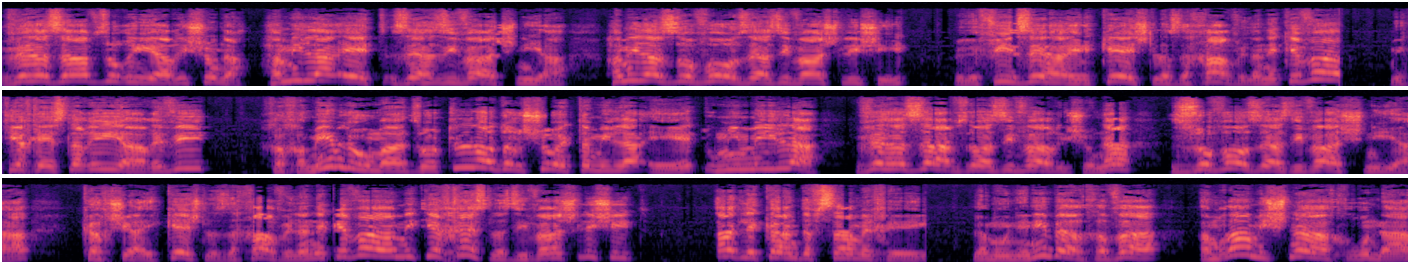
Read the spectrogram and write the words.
והזהב זו ראייה ראשונה. המילה עת זה הזיווה השנייה, המילה זובו זה הזיווה השלישית, ולפי זה ההיקש לזכר ולנקבה מתייחס לראייה הרביעית. חכמים לעומת זאת לא דרשו את המילה עת, וממילא והזב זו הזיווה הראשונה, זובו זה הזיווה השנייה, כך שההיקש לזכר ולנקבה מתייחס לזיווה השלישית. עד לכאן דף ס"ה. למעוניינים בהרחבה, אמרה המשנה האחרונה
